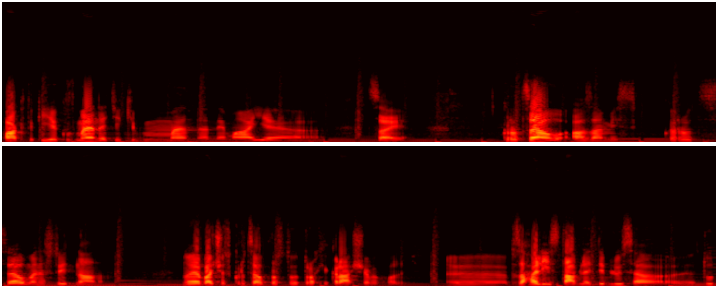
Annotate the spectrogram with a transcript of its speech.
пак такий, як в мене, тільки в мене немає цей кроцел, а замість кроцел в мене стоїть нано. Ну, я бачу, з кроцел просто трохи краще виходить. Е, взагалі ставлять, дивлюся, е, тут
